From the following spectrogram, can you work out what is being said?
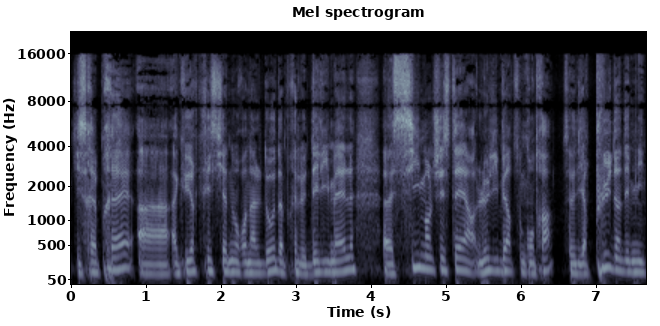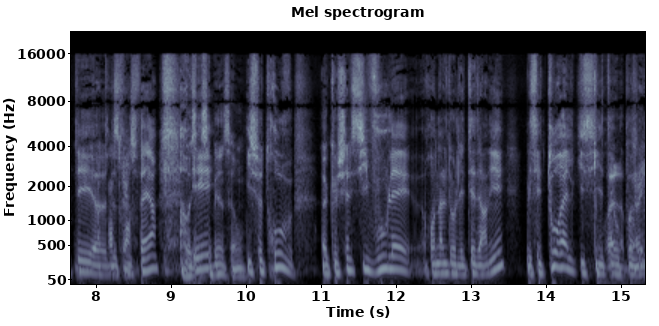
qui serait prêt à accueillir Cristiano Ronaldo d'après le Daily Mail. Euh, si Manchester le libère de son contrat, ça veut dire plus d'indemnité euh, de transfert. Ah ouais, Et- c'est bien ça. Il se trouve euh, que Chelsea voulait Ronaldo l'été dernier, mais c'est Tourelle qui s'y était opposé.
